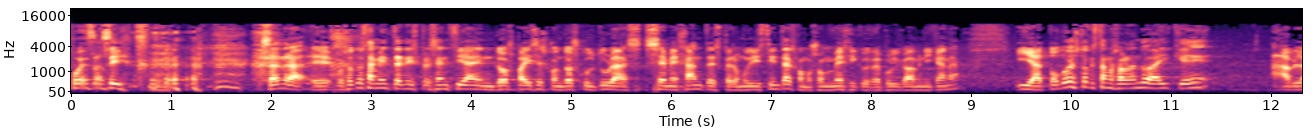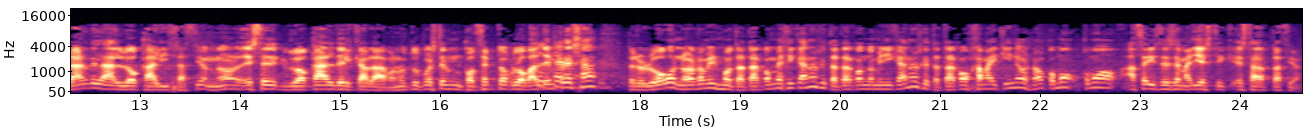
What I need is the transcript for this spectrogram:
Pues así. Sandra, eh, vosotros también tenéis presencia en dos países con dos culturas semejantes pero muy distintas, como son México y República Dominicana. Y a todo esto que estamos hablando hay que hablar de la localización, ¿no? Este local del que hablábamos, ¿no? Tú puedes tener un concepto global de empresa, pero luego no es lo mismo tratar con mexicanos que tratar con dominicanos, que tratar con jamaiquinos, ¿no? ¿Cómo, cómo hacéis desde Majestic esta adaptación?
